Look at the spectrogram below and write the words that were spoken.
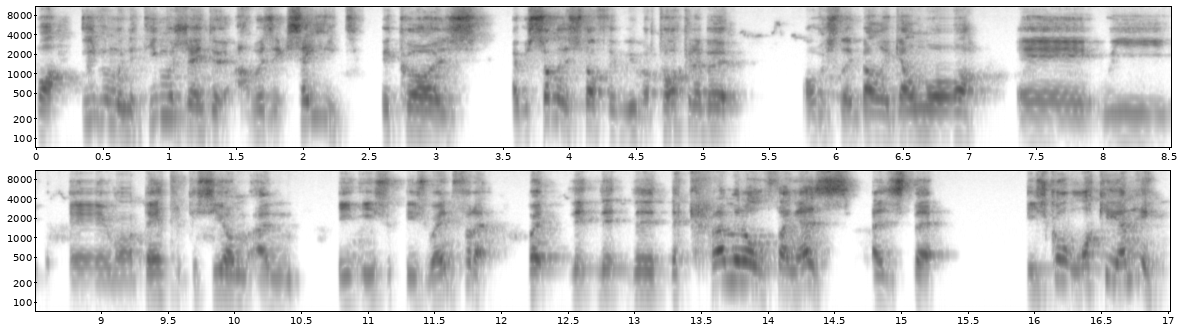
But even when the team was ready, I was excited because it was some of the stuff that we were talking about. Obviously, Billy Gilmour, uh, we uh, were desperate to see him, and he, he's, he's went for it. But the, the, the, the criminal thing is, is that he's got lucky, isn't he?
